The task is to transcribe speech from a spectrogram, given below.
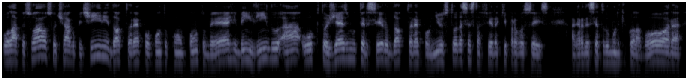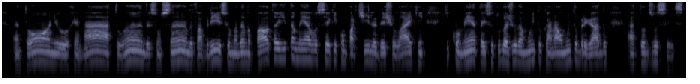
Olá pessoal, sou Thiago Pettini, drapple.com.br. Bem-vindo ao 83º Dr. Apple News, toda sexta-feira aqui para vocês. Agradecer a todo mundo que colabora, Antônio, Renato, Anderson, Sandro, Fabrício, mandando pauta e também a você que compartilha, deixa o like, que comenta, isso tudo ajuda muito o canal. Muito obrigado a todos vocês.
